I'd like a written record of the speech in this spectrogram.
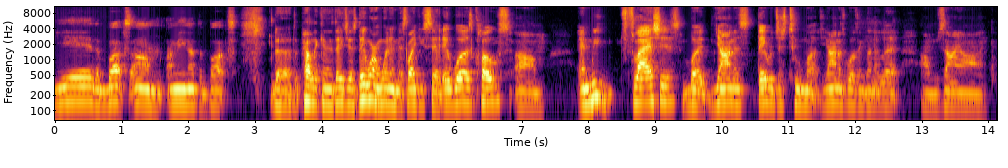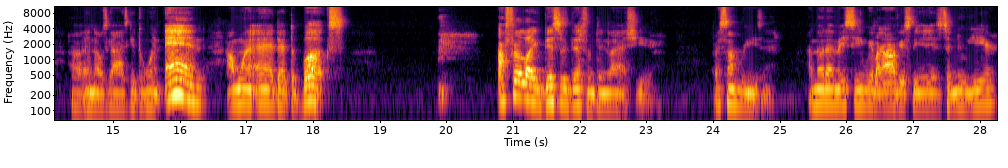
Yeah, the Bucks. Um, I mean not the Bucks. The the Pelicans. They just they weren't winning this. Like you said, it was close. Um, and we flashes, but Giannis they were just too much. Giannis wasn't gonna let um Zion uh, and those guys get the win. And I want to add that the Bucks. I feel like this is different than last year, for some reason. I know that may seem weird, like obviously it is it's a new year,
